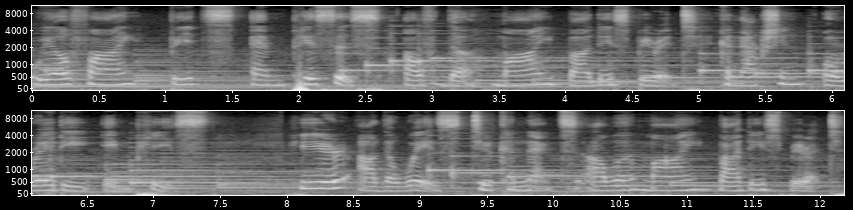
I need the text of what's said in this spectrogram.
we'll find bits and pieces of the mind body spirit connection already in peace. Here are the ways to connect our mind body spirit.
